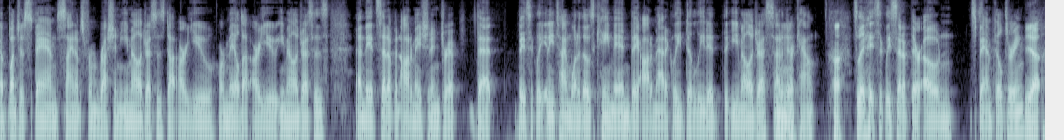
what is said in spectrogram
a bunch of spam signups from Russian email addresses .ru or mail.ru email addresses, and they had set up an automation in Drip that basically anytime one of those came in, they automatically deleted the email address out of their hmm. account. Huh. So they basically set up their own spam filtering. Yeah.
